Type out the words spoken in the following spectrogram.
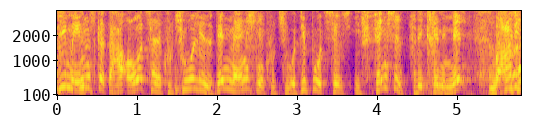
De mennesker, der har overtaget kulturlivet, den managementkultur, de burde sættes i fængsel, for det er kriminelt. Martin,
